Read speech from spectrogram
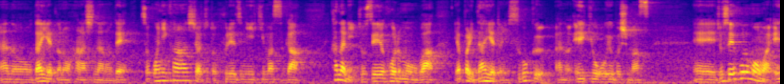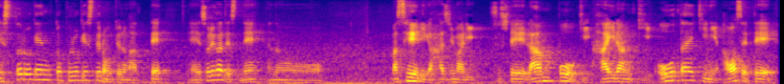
あのダイエットのお話なのでそこに関してはちょっと触れずにいきますがかなり女性ホルモンはやっぱりダイエットにすごくあの影響を及ぼします。えー、女性ホルモンはエストロゲンとプロゲステロンというのがあって、えー、それがですね、あのーまあ、生理が始まりそして卵胞期排卵期黄体期に合わせて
